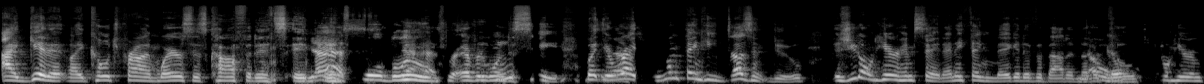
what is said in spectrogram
I get it. Like Coach Prime wears his confidence in, yes. in full bloom yes. for everyone mm-hmm. to see. But you're yes. right. One thing he doesn't do is you don't hear him saying anything negative about another no. coach. You don't hear him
